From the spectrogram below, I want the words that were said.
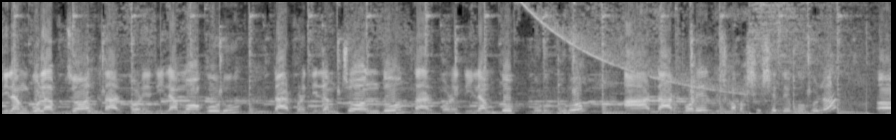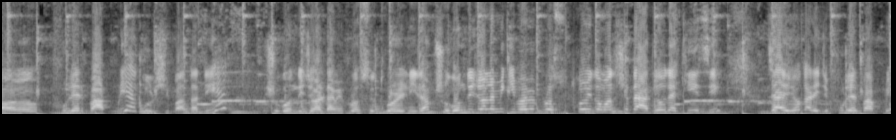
দিলাম গোলাপ জল, তারপরে দিলাম অগরু, তারপরে দিলাম চন্দন, তারপরে দিলাম কর্পূর গুঁড়ো, আর তারপরে সবার শেষে দেবো হলো ফুলের পাপড়ি আর তুলসী পাতা দিয়ে সুগন্ধি জলটা আমি প্রস্তুত করে নিলাম। সুগন্ধি জল আমি কীভাবে প্রস্তুত করি তোমাদের সাথে আগেও দেখিয়েছি। যাই হোক, আর এই যে ফুলের পাপড়ি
